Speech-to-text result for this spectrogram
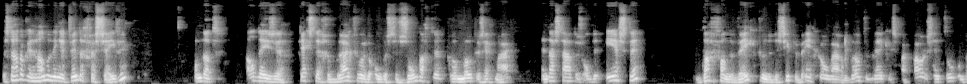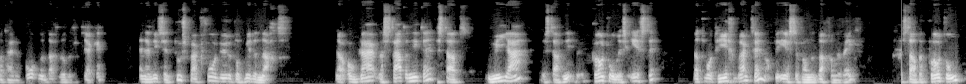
Er staat ook in Handelingen 20 vers 7, omdat al deze teksten gebruikt worden om dus de zondag te promoten, zeg maar. En daar staat dus op de eerste dag van de week, toen de discipelen bijeengekomen waren om brood te breken, sprak Paulus hen toe, omdat hij de volgende dag wilde vertrekken. En hij liet zijn toespraak voortduren tot middernacht. Nou, ook daar, dat staat er niet, hè. Er staat Mia, er staat niet, proton is eerste. Dat wordt hier gebruikt, hè, op de eerste van de dag van de week. Er staat er proton,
